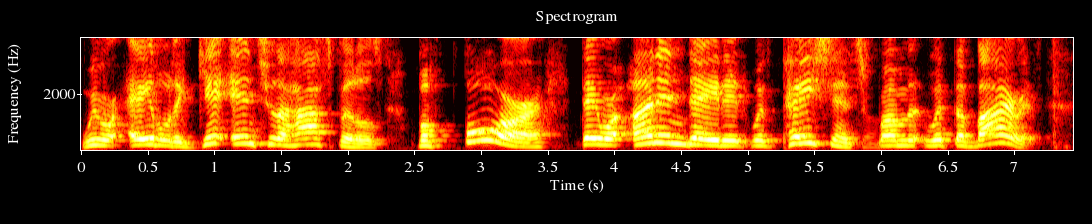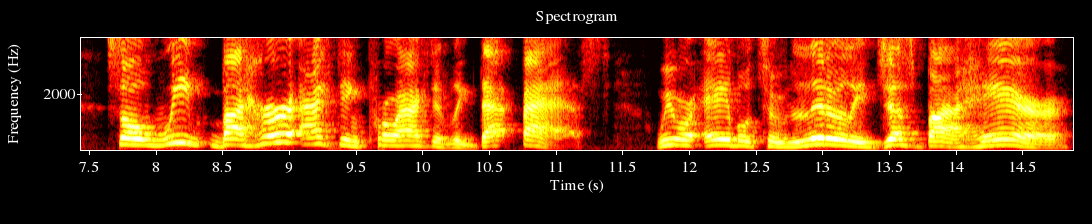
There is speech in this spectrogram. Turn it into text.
We were able to get into the hospitals before they were inundated with patients from with the virus. So we, by her acting proactively that fast, we were able to literally just by hair,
